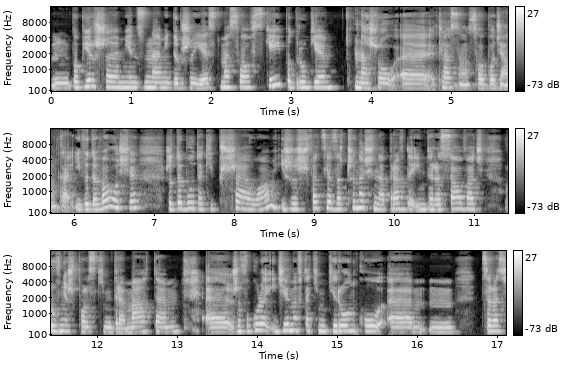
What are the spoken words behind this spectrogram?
Mm, po pierwsze, między nami dobrze jest Masłowskiej, po drugie, naszą klasę Słobodzianka. I wydawało się, że to był taki przełom i że Szwecja zaczyna się naprawdę interesować również polskim dramatem, że w ogóle idziemy w takim kierunku coraz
